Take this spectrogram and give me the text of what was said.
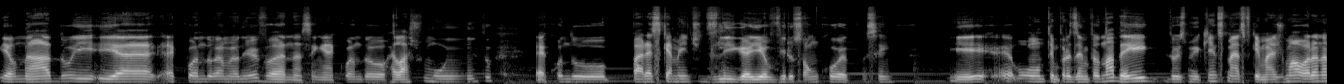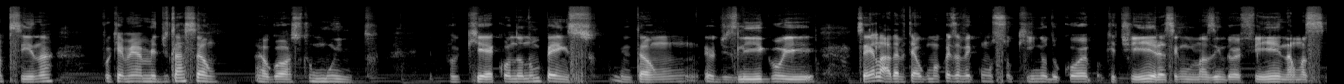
eu nado e, e é, é, quando é o meu nirvana, assim, é quando eu relaxo muito, é quando parece que a mente desliga e eu viro só um corpo, assim. E ontem, por exemplo, eu nadei 2.500 metros, fiquei mais de uma hora na piscina, porque é minha meditação eu gosto muito, porque é quando eu não penso. Então eu desligo e sei lá, deve ter alguma coisa a ver com o suquinho do corpo que tira, assim, umas endorfina, umas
